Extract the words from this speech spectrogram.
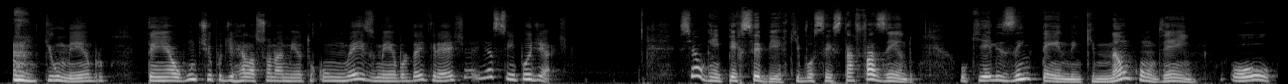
que um membro tenha algum tipo de relacionamento com um ex-membro da igreja e assim por diante. Se alguém perceber que você está fazendo o que eles entendem que não convém, ou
